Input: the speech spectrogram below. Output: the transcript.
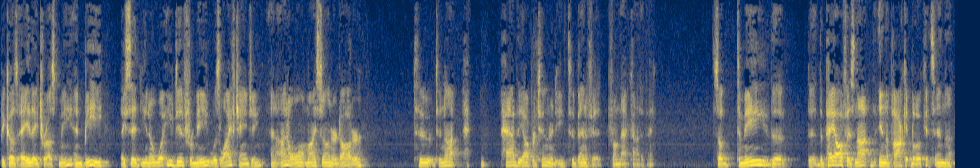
because A, they trust me, and B, they said, you know, what you did for me was life changing, and I don't want my son or daughter to, to not have the opportunity to benefit from that kind of thing. So to me, the, the, the payoff is not in the pocketbook. It's in the,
